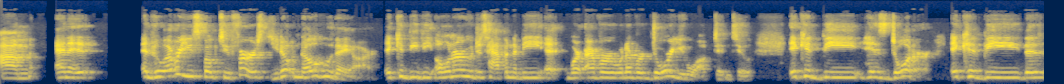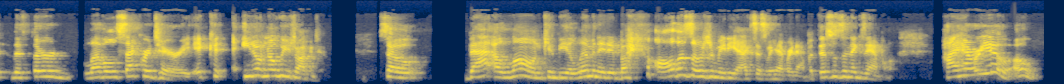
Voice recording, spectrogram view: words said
Um, and it and whoever you spoke to first, you don't know who they are. It could be the owner who just happened to be at wherever, whatever door you walked into. It could be his daughter. It could be the, the third level secretary. It could, you don't know who you're talking to. So that alone can be eliminated by all the social media access we have right now. But this was an example. Hi, how are you? Oh,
